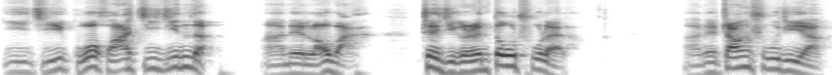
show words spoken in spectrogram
以及国华基金的啊这老板这几个人都出来了啊，这张书记啊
